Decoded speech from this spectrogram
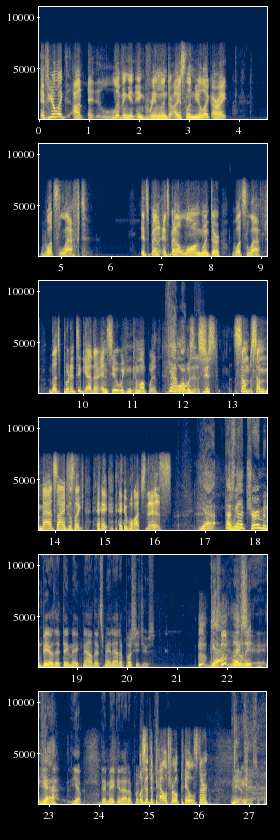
if you're like on, eh, living in, in Greenland or Iceland, and you're like, all right, what's left? It's been it's been a long winter. What's left? Let's put it together and see what we can come up with. Yeah, or but- was it just some some mad scientist like, hey hey, watch this? Yeah. There's I mean, that German beer that they make now that's made out of pussy juice. Mm. yeah. Literally, seen- yeah. Yep, they make it out of pussy. Was it the juice. Paltrow Pilsner? Yeah, basically.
